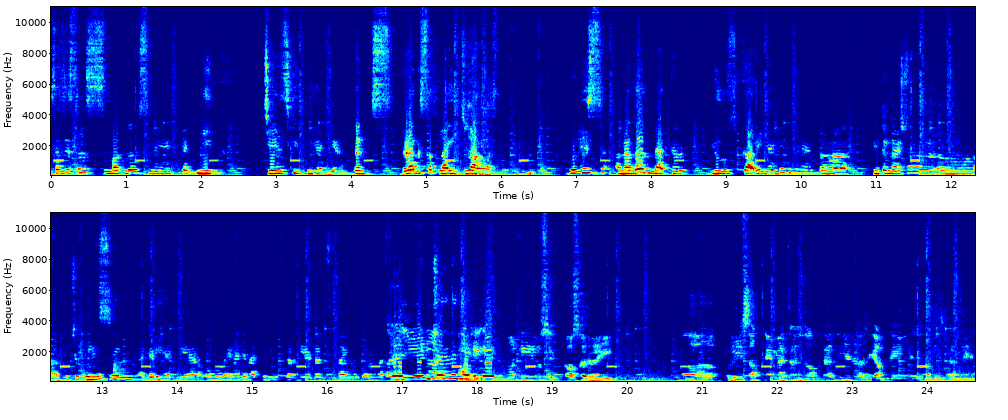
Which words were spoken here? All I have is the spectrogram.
ਸਰ ਜਿਸ ਤਰ੍ਹਾਂ ਸਮਗਲਰਸ ਨੇ ਟੈਕਨੀਕ ਚੇਂਜ ਕੀਤੀ ਹੈਗੀ ਹੈ ਡਰਗਸ ਡਰਗ ਸਪਲਾਈ ਚਲਾਉਣ ਵਾਸਤੇ ਪੁਲਿਸ ਅਨਦਰ ਮੈਥਡ ਯੂਜ਼ ਕਰ ਰਹੀ ਹੈਗੀ ਜਿਵੇਂ ਇੰਟਰਨੈਸ਼ਨਲ ਕੁਝ ਪੁਲਿਸਿੰਗ ਜਿਹੜੀ ਹੈਗੀ ਹੈ ਉਹ ਇਹਨਾਂ ਦੇ ਮੈਥਡ ਯੂਜ਼ ਕਰਦੀ ਹੈ ਡਰਗ ਸਪਲਾਈ ਨੂੰ ਤੋੜਨ अरे ਵਾਸਤੇ ये ना कुछ ऐसे थे- ऑलरेडी एक ਪੁਲਿਸ ਆਪਣੇ ਮੈਥਡ ਅਡਾਪਟ ਕਰਦੀ ਹੈ, ਅਸੀਂ ਆਪਣੇ ਇਸ ਕਰਦੇ ਹਾਂ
